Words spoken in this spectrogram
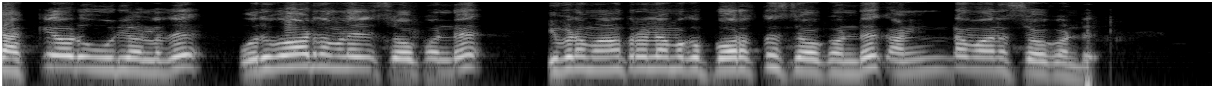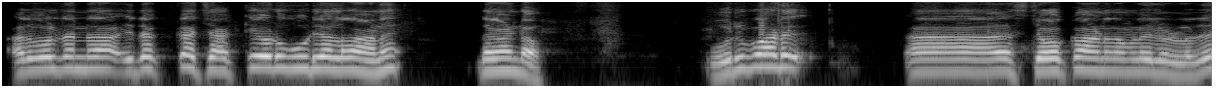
ചക്കയോട് കൂടിയുള്ളത് ഒരുപാട് നമ്മളെ സ്റ്റോക്ക് ഉണ്ട്. ഇവിടെ മാത്രമല്ല നമുക്ക് പുറത്ത് സ്റ്റോക്ക് ഉണ്ട് കണ്ടമാനം സ്റ്റോക്ക് ഉണ്ട്. അതുപോലെ തന്നെ ഇതൊക്കെ ചക്കയോട് കൂടിയുള്ളതാണ്. ഇത് കണ്ടോ? ഒരുപാട് സ്റ്റോക്കാണ് നമ്മളിലുള്ളത്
